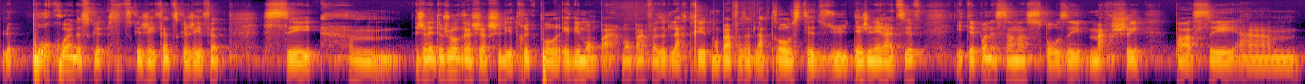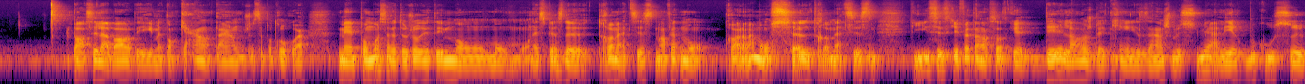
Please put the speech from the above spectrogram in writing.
le pourquoi de ce que, ce que j'ai fait, ce que j'ai fait, c'est. Hum, j'allais toujours rechercher des trucs pour aider mon père. Mon père faisait de l'arthrite, mon père faisait de l'arthrose, c'était du dégénératif. Il n'était pas nécessairement supposé marcher, passer. Hum, passer la barre des, mettons, 40 ans, je sais pas trop quoi. Mais pour moi, ça a toujours été mon, mon, mon espèce de traumatisme. En fait, mon, probablement mon seul traumatisme. Puis c'est ce qui a fait en sorte que dès l'âge de 15 ans, je me suis mis à lire beaucoup sur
